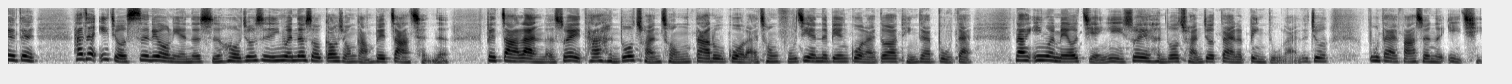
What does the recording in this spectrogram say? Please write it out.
对对，他在一九四六年的时候，就是因为那时候高雄港被炸沉了，被炸烂了，所以他很多船从大陆过来，从福建那边过来都要停在布袋。那因为没有检疫，所以很多船就带了病毒来了，就布袋发生了疫情。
